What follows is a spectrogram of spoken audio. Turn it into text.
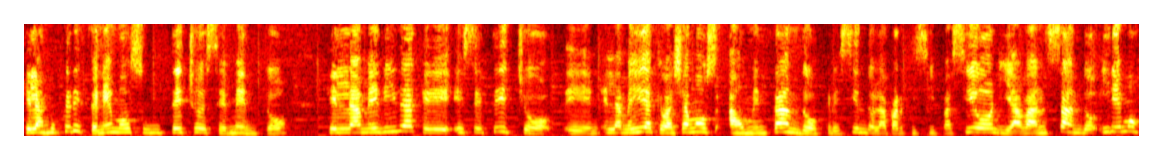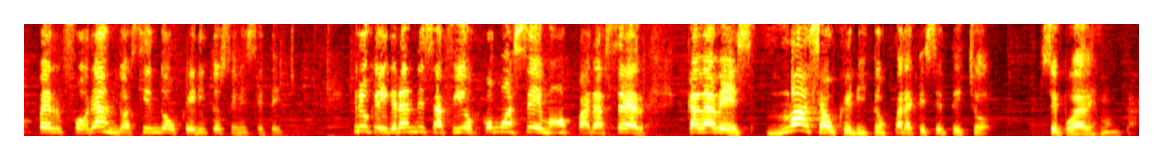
que las mujeres tenemos un techo de cemento, que en la medida que ese techo, en, la medida que vayamos aumentando, creciendo la participación y avanzando, iremos perforando, haciendo agujeritos en ese techo. Creo que el gran desafío es cómo hacemos para hacer cada vez más agujeritos para que ese techo se pueda desmontar.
